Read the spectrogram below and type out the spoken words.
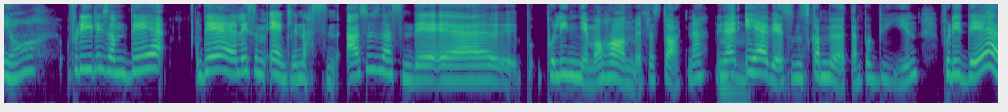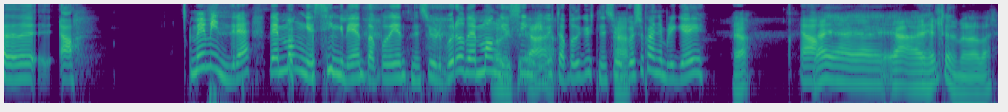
ja, fordi liksom det, det er liksom egentlig nesten, jeg synes nesten det er på, linje med å ha han med fra starten, av. Den der Mm. evige som skal møte dem på byen, fordi det er, ja, med mindre det er mange single jenter på det jentenes julebord, og det er mange single gutter på det guttenes julebord, så kan det bli gøy. ja. Ja. Nei, jeg, jeg, jeg er helt enig med deg der.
